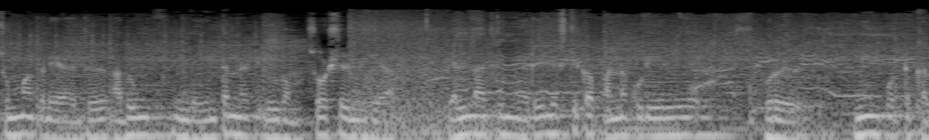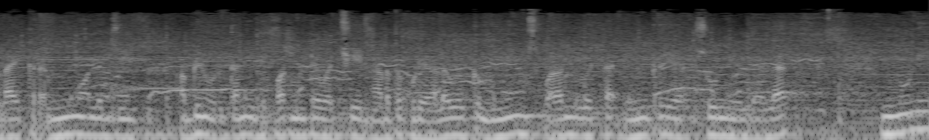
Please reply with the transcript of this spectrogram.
சும்மா கிடையாது. அதுவும் இந்த இன்டர்நெட் யுகம் சோஷியல் மீடியா எல்லாத்தையுமே ரியலிஸ்டிக்காக பண்ணக்கூடியதே ஒரு மீன் போட்டு கலாய்க்கிற மீமாலஜி அப்படின்னு ஒரு தனி டிபார்ட்மெண்ட்டே வச்சு நடத்தக்கூடிய அளவுக்கு மீன்ஸ் வளர்ந்துவிட்ட இன்றைய சூழ்நிலையில் நுனி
